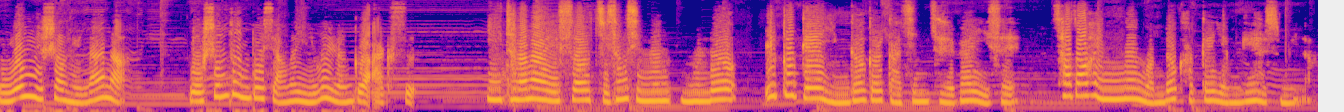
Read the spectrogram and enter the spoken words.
有忧郁少女娜娜，有身份不详的疑问人格 X。이드라마에서지성씨는무려 일곱 개의 인격을 가진 제가 2세 사자행은 완벽하게 연기했습니다.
